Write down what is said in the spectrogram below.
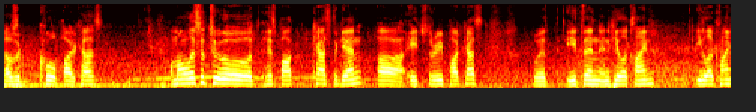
That was a cool podcast. I'm gonna listen to his podcast again, uh, H3 podcast with Ethan and Hila Klein. Hila Klein.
